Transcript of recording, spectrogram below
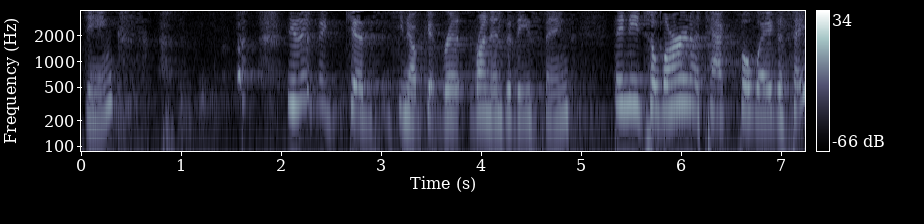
stinks, these are the kids, you know, get, run into these things. They need to learn a tactful way to say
